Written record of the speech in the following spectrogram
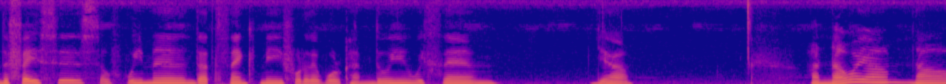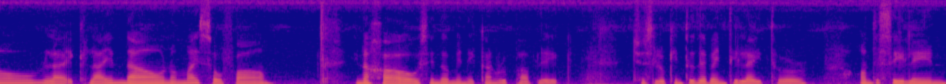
the faces of women that thank me for the work I'm doing with them. Yeah and now I am now like lying down on my sofa in a house in Dominican Republic, just looking to the ventilator on the ceiling.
